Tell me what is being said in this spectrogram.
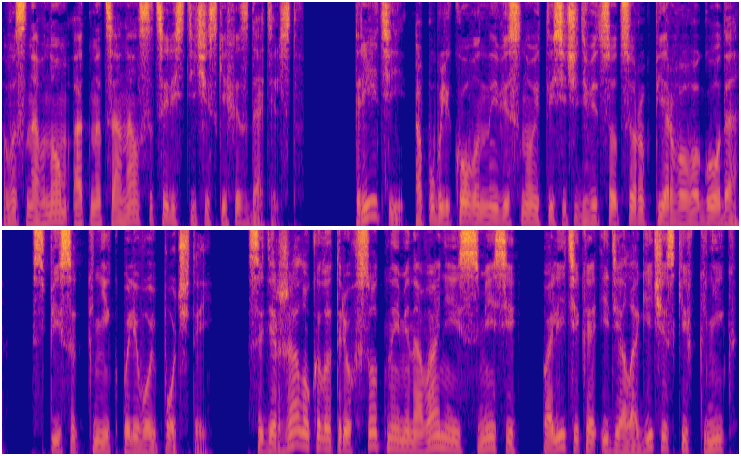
в основном от национал-социалистических издательств. Третий, опубликованный весной 1941 года список книг полевой почтой, содержал около 300 наименований из смеси политико-идеологических книг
